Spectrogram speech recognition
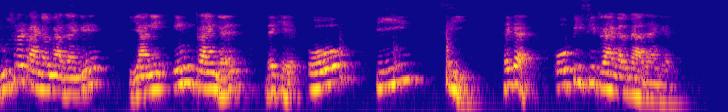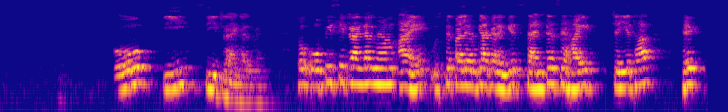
दूसरे ट्रायंगल में आ जाएँगे। यानी इन ट्राइंगल देखिए ओ पी सी ठीक है? ओपीसी ट्राइंगल में आ जाएँगे। ओपीसी ट्राइंगल में। तो ओपीसी ट्राइंगल में हम आए, उससे पहले हम क्या करेंगे? सेंटर से हाइट चाहिए था, ठीक?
